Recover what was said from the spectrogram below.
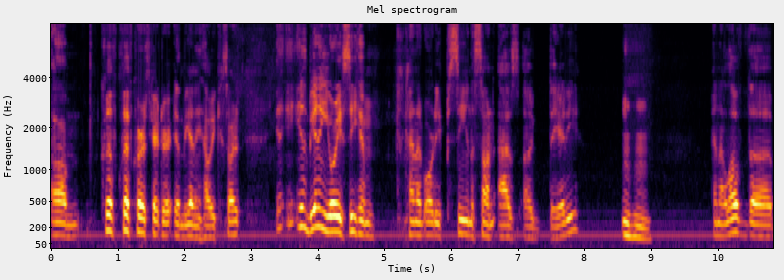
um cliff cliff curtis character in the beginning how he started in, in the beginning you already see him kind of already seeing the sun as a deity. Hmm and I love the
